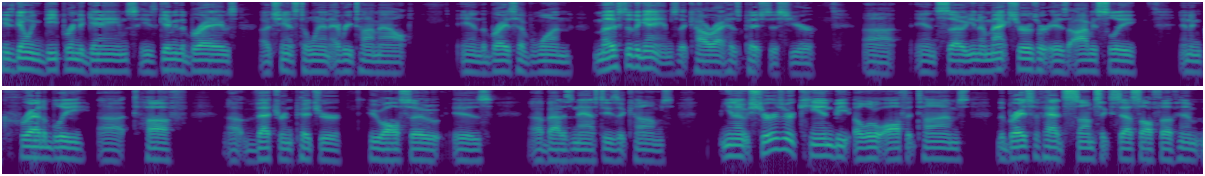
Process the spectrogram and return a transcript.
he's going deeper into games. He's giving the Braves a chance to win every time out, and the Braves have won most of the games that Kyle Wright has pitched this year. Uh, and so, you know, Max Scherzer is obviously an incredibly uh, tough uh, veteran pitcher who also is about as nasty as it comes. You know, Scherzer can be a little off at times. The Braves have had some success off of him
